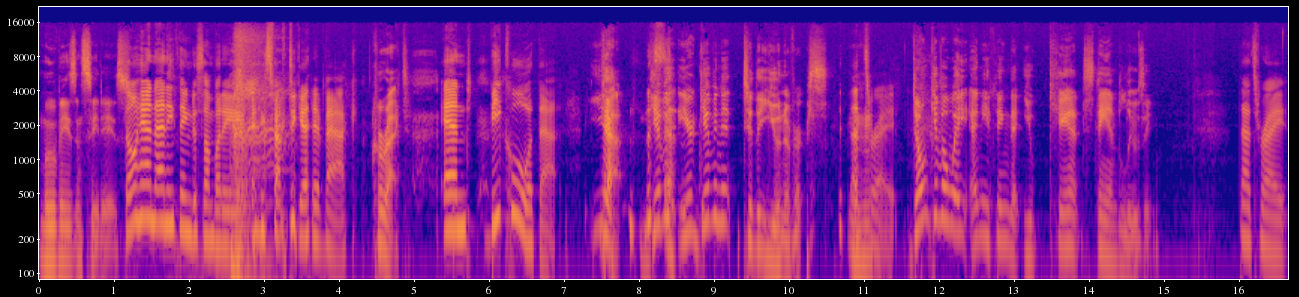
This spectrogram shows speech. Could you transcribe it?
movies, and CDs. Don't hand anything to somebody and expect to get it back. Correct. And be cool with that. Yeah. give it you're giving it to the universe. That's right. Don't give away anything that you can't stand losing. That's right.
